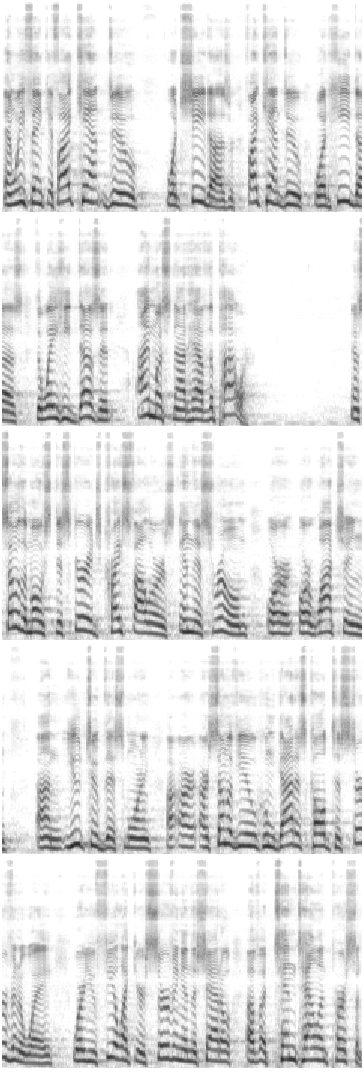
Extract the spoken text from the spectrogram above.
And we think if I can't do what she does, or if I can't do what he does the way he does it, I must not have the power. Now, some of the most discouraged Christ followers in this room or, or watching on YouTube this morning are, are, are, some of you whom God has called to serve in a way where you feel like you're serving in the shadow of a 10 talent person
